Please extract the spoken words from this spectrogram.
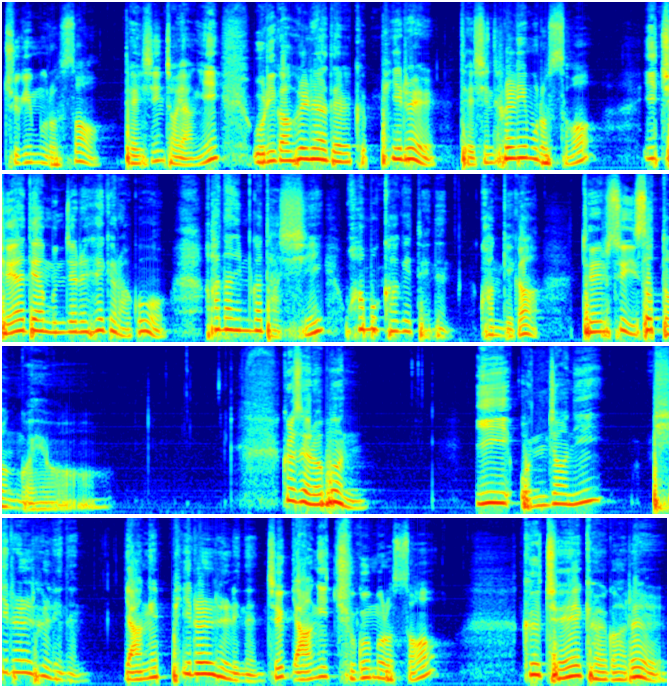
죽임으로써 대신 저 양이 우리가 흘려야 될 그 피를 대신 흘림으로써 이 죄에 대한 문제를 해결하고 하나님과 다시 화목하게 되는 관계가 될 수 있었던 거예요. 그래서 여러분, 이 온전히 피를 흘리는, 양의 피를 흘리는, 즉, 양이 죽음으로써 그 죄의 결과를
